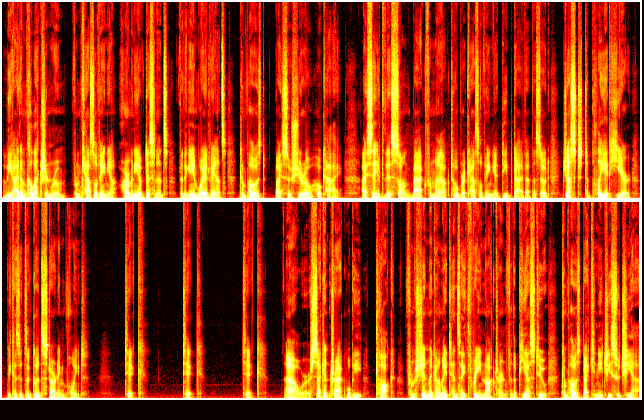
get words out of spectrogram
The Item Collection Room from Castlevania Harmony of Dissonance for the Game Boy Advance, composed by Soshiro Hokkai. I saved this song back from my October Castlevania Deep Dive episode just to play it here because it's a good starting point. Tick, tick, tick. Our second track will be Talk from Shin Megami Tensei 3 Nocturne for the PS2, composed by Kenichi Tsuchiya.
